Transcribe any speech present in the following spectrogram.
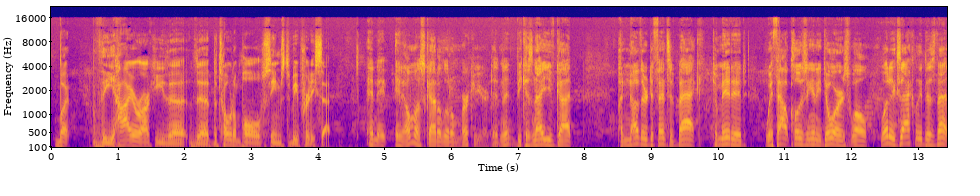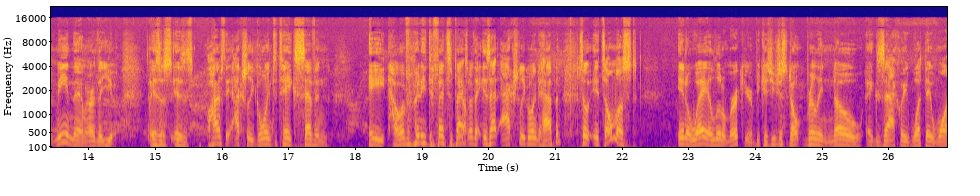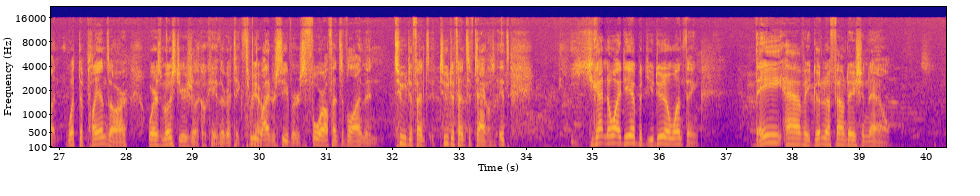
but the hierarchy, the, the the totem pole seems to be pretty set. And it, it almost got a little murkier, didn't it? Because now you've got another defensive back committed without closing any doors. Well, what exactly does that mean then? Are the is is Ohio State actually going to take seven, eight, however many defensive backs yeah. are they? Is that actually going to happen? So it's almost in a way a little murkier because you just don't really know exactly what they want, what the plans are. Whereas most years you're like, okay, they're going to take three yeah. wide receivers, four offensive linemen, two defense, two defensive tackles. It's you got no idea, but you do know one thing: they have a good enough foundation now.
